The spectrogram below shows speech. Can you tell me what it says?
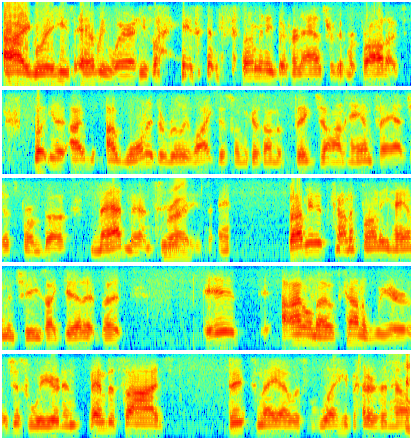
I agree. He's everywhere. He's like he's in so many different ads for different products. But you know, I I wanted to really like this one because I'm a big Jon Hamm fan, just from the Mad Men series. Right. And, but I mean, it's kind of funny, ham and cheese. I get it, but it I don't know. It was kind of weird. It was just weird. And and besides, Duke's mayo was way better than hell.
